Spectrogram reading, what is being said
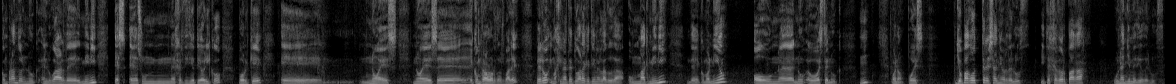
comprando el NUC en lugar del Mini, es, un ejercicio teórico porque eh, no es, no es, eh, he comprado los dos, ¿vale? Pero imagínate tú ahora que tienes la duda, un Mac Mini de, como el mío o, un, eh, o este NUC. Bueno, pues yo pago tres años de luz y Tejedor paga un año y medio de luz.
